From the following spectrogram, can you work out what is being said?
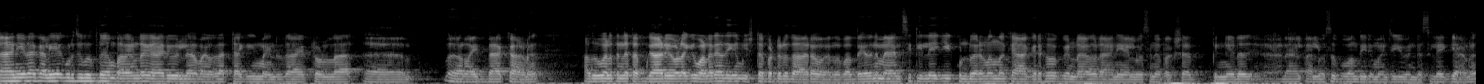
ഡാനിയുടെ കളിയെക്കുറിച്ച് പ്രത്യേകം പറയേണ്ട കാര്യമില്ല. വളരെ അറ്റാക്കിംഗ് മൈൻഡഡ് ആയിട്ടുള്ള റൈറ്റ് ബാക്കാണ് അതുപോലെ തന്നെ പെപ് ഗാഡിയോളയ്ക്ക് വളരെയധികം ഇഷ്ടപ്പെട്ട ഒരു താരമായിരുന്നു. അപ്പോൾ അദ്ദേഹത്തിന് മാൻ സിറ്റിയിലേക്ക് കൊണ്ടുവരണം എന്നൊക്കെ ആഗ്രഹമൊക്കെ ഉണ്ടായിരുന്നു ഡാനി ആൽവസിനെ. പക്ഷേ പിന്നീട് ആൽവസ് പോകാൻ തീരുമാനിച്ച് യു എൻ എസിലേക്കാണ്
